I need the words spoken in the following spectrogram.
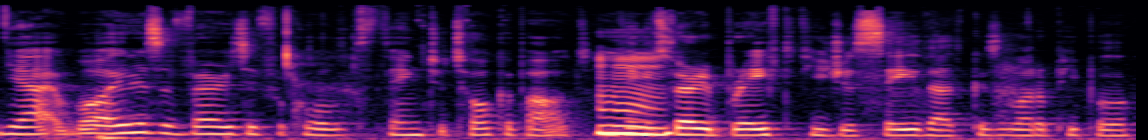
Yeah, well, it is a very difficult thing to talk about. I Mm. think it's very brave that you just say that because a lot of people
